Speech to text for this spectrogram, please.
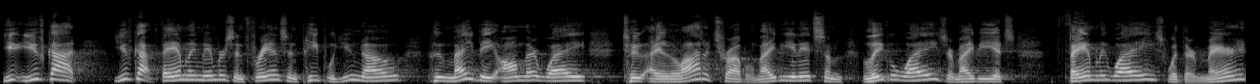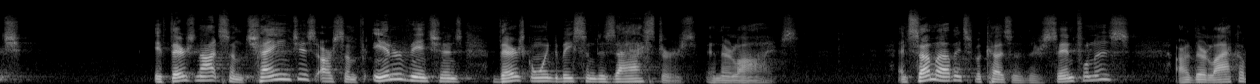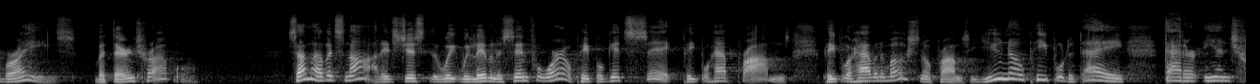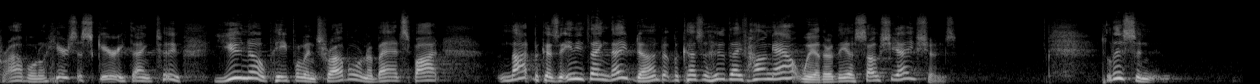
You, you've, got, you've got family members and friends and people you know who may be on their way to a lot of trouble. Maybe it's some legal ways, or maybe it's family ways, with their marriage, if there's not some changes or some interventions, there's going to be some disasters in their lives. And some of it's because of their sinfulness or their lack of brains, but they're in trouble. Some of it's not. It's just we, we live in a sinful world. People get sick. People have problems. People are having emotional problems. You know people today that are in trouble. Now, here's a scary thing, too. You know people in trouble or in a bad spot, not because of anything they've done, but because of who they've hung out with or the associations. Listen,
